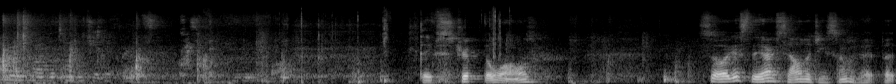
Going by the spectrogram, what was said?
Always love the temperature difference. They've stripped the walls. So I guess they are salvaging some of it, but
